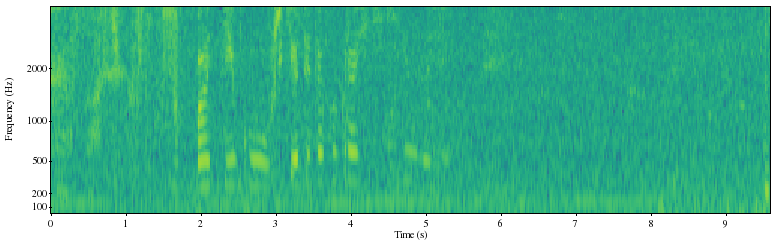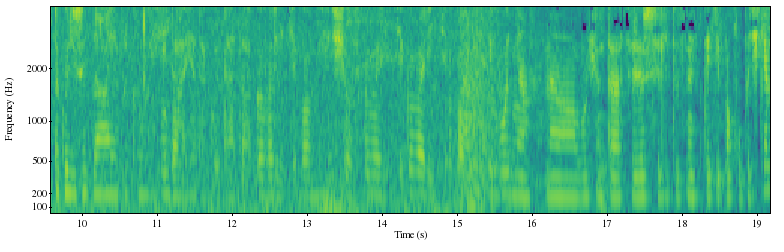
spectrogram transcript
Красавчик. Потягушки, а ты такой красивый. Он такой лежит, да, я такой. Да, я такой, да-да, говорите во мне, еще говорите, говорите. во мне. Мы сегодня, а, в общем-то, совершили тут, знаете, такие покупочки.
